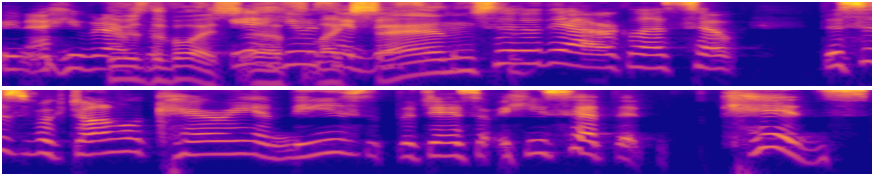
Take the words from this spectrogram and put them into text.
You know, he would. He was the voice. Yeah, he was like Sands. Through the hourglass. So this is Macdonald Carey, and these the days. He said that kids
